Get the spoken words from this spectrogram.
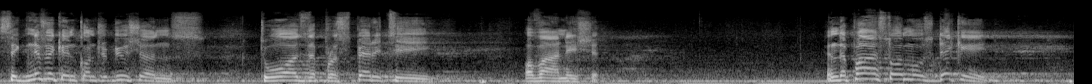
significant contributions towards the prosperity of our nation. In the past almost decade,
